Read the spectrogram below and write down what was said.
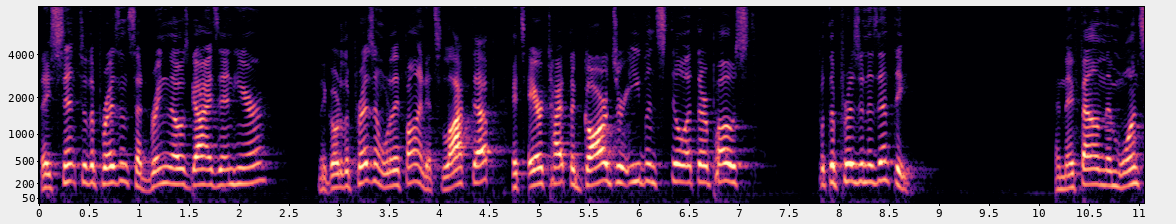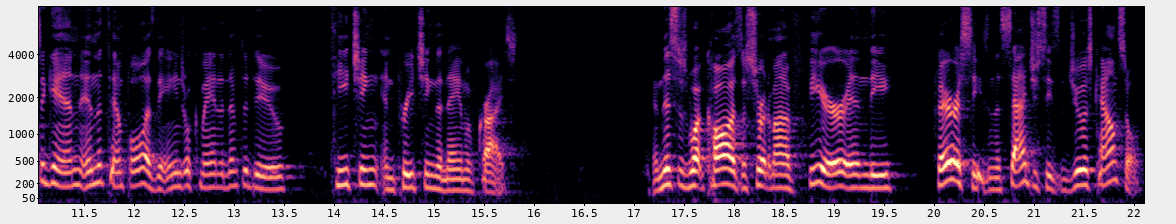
they sent to the prison, said, Bring those guys in here. They go to the prison. What do they find? It's locked up, it's airtight. The guards are even still at their post, but the prison is empty. And they found them once again in the temple, as the angel commanded them to do, teaching and preaching the name of Christ. And this is what caused a certain amount of fear in the Pharisees and the Sadducees, the Jewish council.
